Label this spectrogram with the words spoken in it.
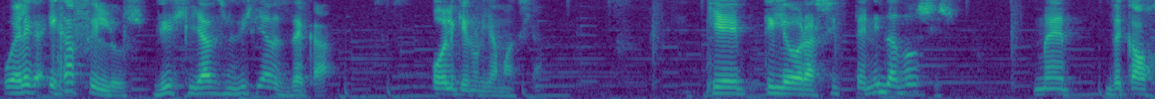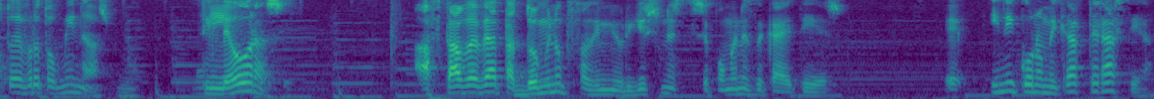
που έλεγα, είχα φίλους 2000 με 2010, όλη καινούργια μάξια. Και τηλεόραση 50 δόσεις. Με 18 ευρώ το μήνα, ας πούμε. Τηλεόραση. Αυτά βέβαια τα ντόμινο που θα δημιουργήσουν στις επόμενες δεκαετίες ε, είναι οικονομικά τεράστια.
